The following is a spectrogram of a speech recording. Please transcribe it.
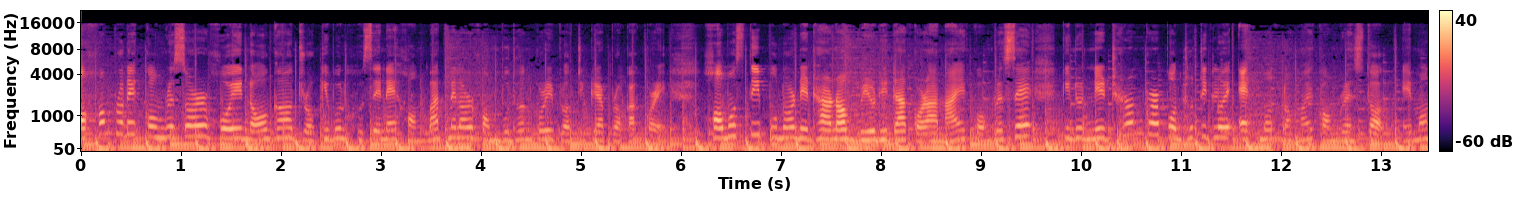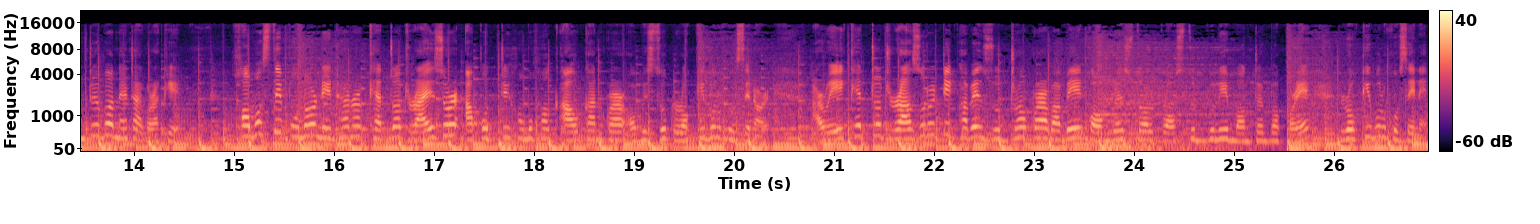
অসম প্ৰদেশ কংগ্ৰেছৰ হৈ নগাঁৱত ৰকিবুল হুছেইনে সংবাদমেলৰ সম্বোধন কৰি প্ৰতিক্ৰিয়া প্ৰকাশ কৰে। সমষ্টি পুনৰ নিৰ্ধাৰণক বিৰোধিতা কৰা নাই কংগ্ৰেছে কিন্তু নিৰ্ধাৰণ কৰাৰ পদ্ধতিক লৈ একমত নহয় কংগ্ৰেছ দল এই মন্তব্য নেতাগৰাকীৰ। সমষ্টি পুনৰ নিৰ্ধাৰণৰ ক্ষেত্ৰত ৰাইজৰ আপত্তিসমূহক আওকাণ কৰাৰ অভিযোগ ৰকিবুল হুছেইনৰ। আৰু এই ক্ষেত্ৰত ৰাজনৈতিকভাৱে যুদ্ধ কৰাৰ বাবে কংগ্ৰেছ দল প্ৰস্তুত বুলি মন্তব্য কৰে ৰকিবুল হুছেইনে।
